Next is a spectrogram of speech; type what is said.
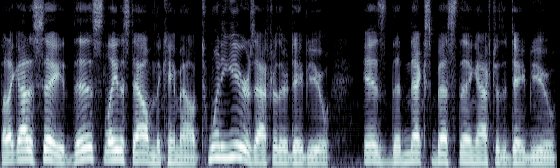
But I gotta say, this latest album that came out 20 years after their debut is the next best thing after the debut.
